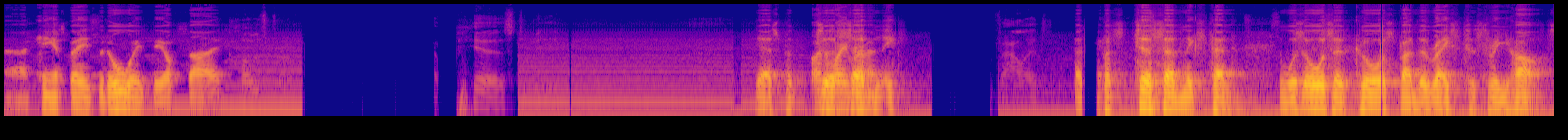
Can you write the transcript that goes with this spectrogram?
uh, King of Spades would always be offside. Closed room appears to be Yes, but to a certain Ronan- ex- uh, but to a certain extent, it was also caused by the race to three hearts.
